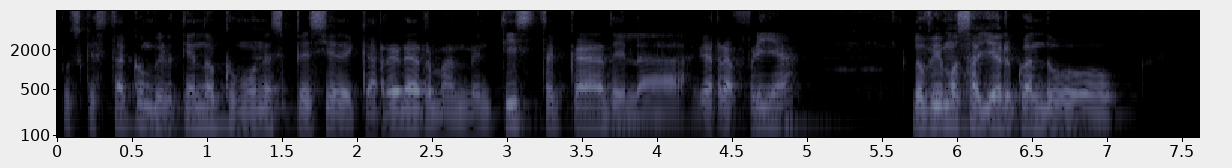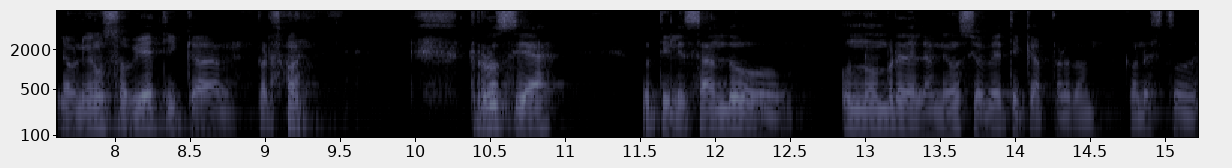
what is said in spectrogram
pues que está convirtiendo como una especie de carrera armamentística de la Guerra Fría. Lo vimos ayer cuando la Unión Soviética, perdón, Rusia, utilizando un nombre de la Unión Soviética, perdón, con, esto,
